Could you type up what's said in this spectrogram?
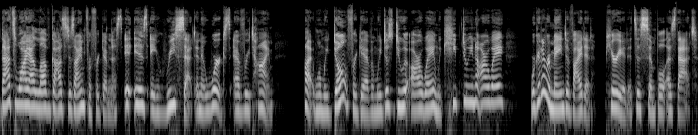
That's why I love God's design for forgiveness. It is a reset and it works every time. But when we don't forgive and we just do it our way and we keep doing it our way, we're going to remain divided. Period. It's as simple as that.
